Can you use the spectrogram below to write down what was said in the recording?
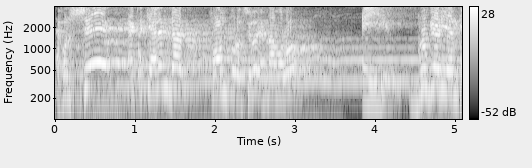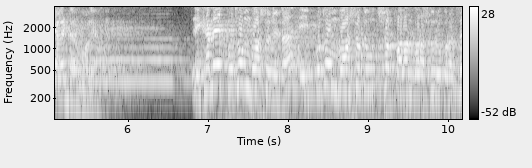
এখন সে একটা ক্যালেন্ডার ফর্ম করেছিল, এর নাম হলো এই গ্রুগেরিয়ান ক্যালেন্ডার বলে। এখানে প্রথম বর্ষ যেটা, এই প্রথম বর্ষতে উৎসব পালন করা শুরু করেছে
